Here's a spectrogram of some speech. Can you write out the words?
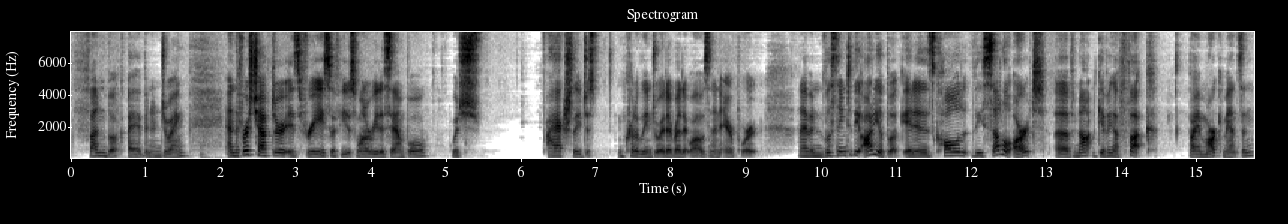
fun book I have been enjoying. And the first chapter is free, so if you just want to read a sample, which I actually just incredibly enjoyed. I read it while I was in an airport. And I've been listening to the audiobook. It is called The Subtle Art of Not Giving a Fuck by Mark Manson.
